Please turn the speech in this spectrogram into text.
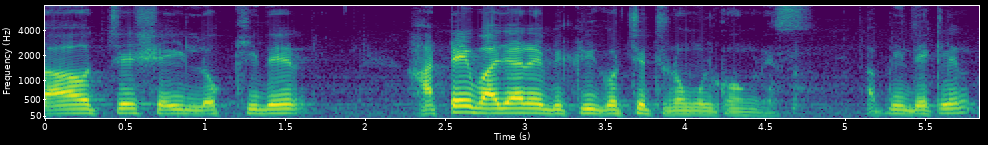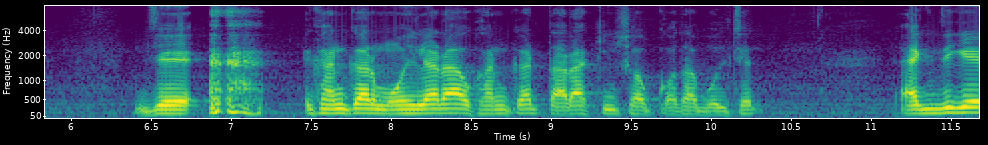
দেওয়া হচ্ছে সেই লক্ষ্মীদের হাটে বাজারে বিক্রি করছে তৃণমূল কংগ্রেস। আপনি দেখলেন যে এখানকার মহিলারা, ওখানকার তারা কি সব কথা বলছেন? একদিকে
